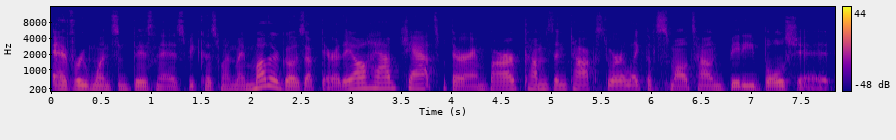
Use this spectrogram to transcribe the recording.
everyone's business because when my mother goes up there, they all have chats with her, and Barb comes and talks to her like the small town biddy bullshit.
